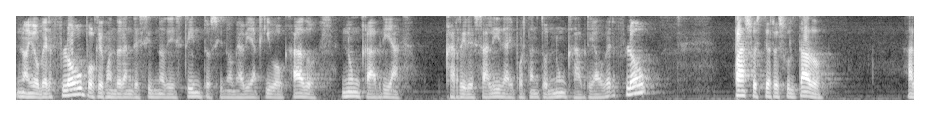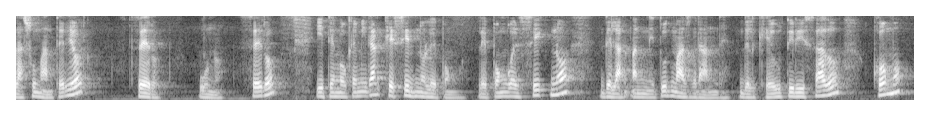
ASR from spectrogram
no hay overflow porque cuando eran de signo distinto, si no me había equivocado, nunca habría carry de salida y por tanto nunca habría overflow. Paso este resultado a la suma anterior, 0, 1, 0, y tengo que mirar qué signo le pongo. Le pongo el signo de la magnitud más grande, del que he utilizado como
